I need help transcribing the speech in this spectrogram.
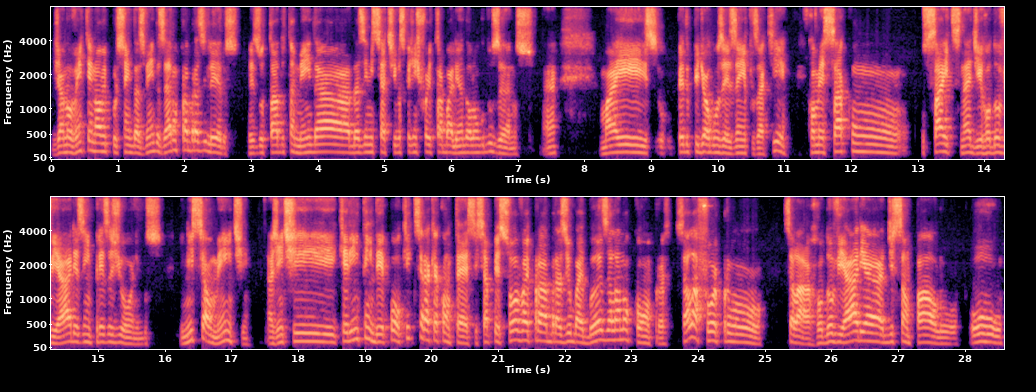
já 99% das vendas eram para brasileiros, resultado também da, das iniciativas que a gente foi trabalhando ao longo dos anos. Né? Mas o Pedro pediu alguns exemplos aqui começar com os sites né, de rodoviárias e empresas de ônibus. Inicialmente, a gente queria entender, pô, o que, que será que acontece? Se a pessoa vai para Brasil by Bus, ela não compra. Se ela for para sei lá, rodoviária de São Paulo, ou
